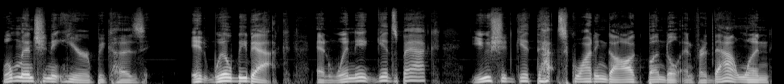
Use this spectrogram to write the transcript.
we'll mention it here because it will be back. And when it gets back, you should get that squatting dog bundle. And for that one,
